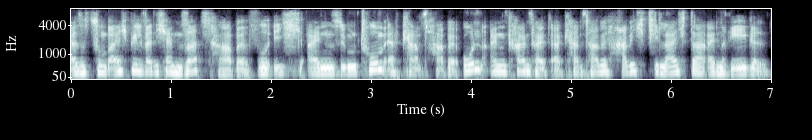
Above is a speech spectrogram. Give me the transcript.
Also zum Beispiel, wenn ich einen Satz habe, wo ich ein Symptom erkannt habe und eine Krankheit erkannt habe, habe ich vielleicht da eine Regel.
